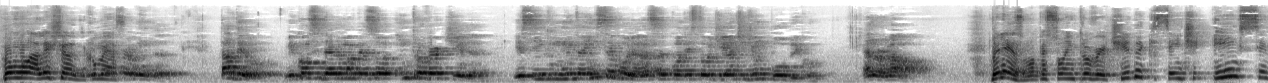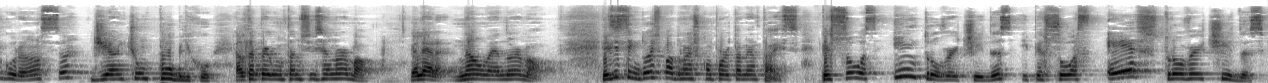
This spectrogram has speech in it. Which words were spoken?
Vamos lá, Alexandre, começa. Pergunta. Tadeu, me considero uma pessoa introvertida e sinto muita insegurança quando estou diante de um público. É normal? Beleza, uma pessoa introvertida que sente insegurança diante de um público. Ela está perguntando se isso é normal. Galera, não é normal. Existem dois padrões comportamentais: pessoas introvertidas e pessoas extrovertidas.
